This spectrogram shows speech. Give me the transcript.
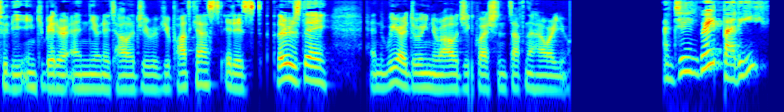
to the Incubator and Neonatology Review podcast. It is Thursday, and we are doing neurology questions. Daphna, how are you? I'm doing great, buddy.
